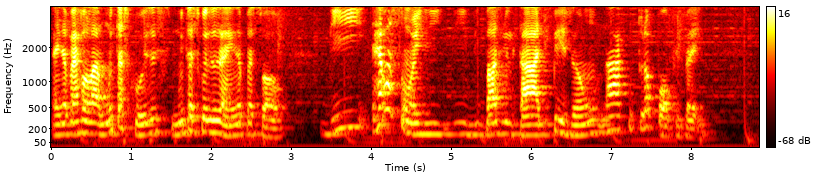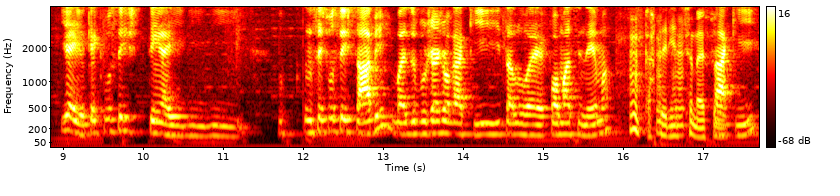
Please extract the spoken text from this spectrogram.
Ainda vai rolar muitas coisas, muitas coisas ainda, pessoal. De relações de, de, de base militar, de prisão na cultura pop, velho. E aí, o que é que vocês têm aí de, de- Não sei se vocês sabem, mas eu vou já jogar aqui. Ítalo é formato cinema. Carteirinha de cinéfilo. Tá aqui.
